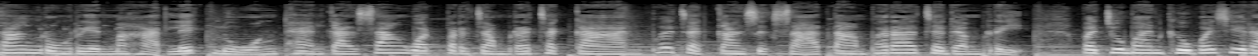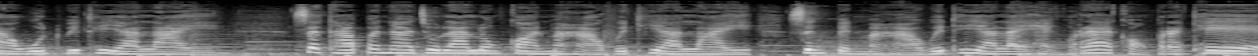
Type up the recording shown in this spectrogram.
สร้างโรงเรียนมหาดเล็กหลวง แทนการสร้างวัดประจำรัชกาลเพื่อจัดการศึกษาตามพระราชดำริ ปัจจุบันคือวชิราวุธวิทยาลัย สถาปนาจุฬาลงกรณ์มหาวิทยาลัย ซึ่งเป็นมหาวิทยาลัยแห่งแรกของประเทศ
